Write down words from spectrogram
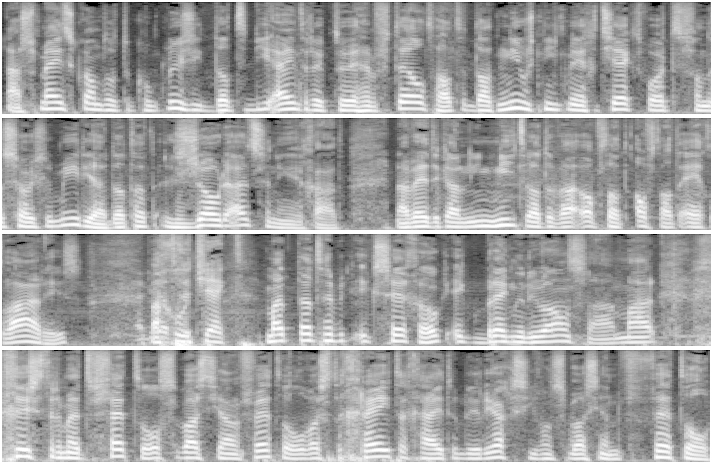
Nou, Smeets kwam tot de conclusie dat die eindredacteur hem verteld had... dat nieuws niet meer gecheckt wordt van de social media. Dat dat zo de uitzendingen gaat. Nou weet ik al niet wat er, of, dat, of dat echt waar is. Heb maar je dat gecheckt? maar dat heb ik, ik zeg ook, ik breng de nuance aan. Maar gisteren met Vettel, Sebastian Vettel, was de gretigheid om de reactie van Sebastian Vettel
